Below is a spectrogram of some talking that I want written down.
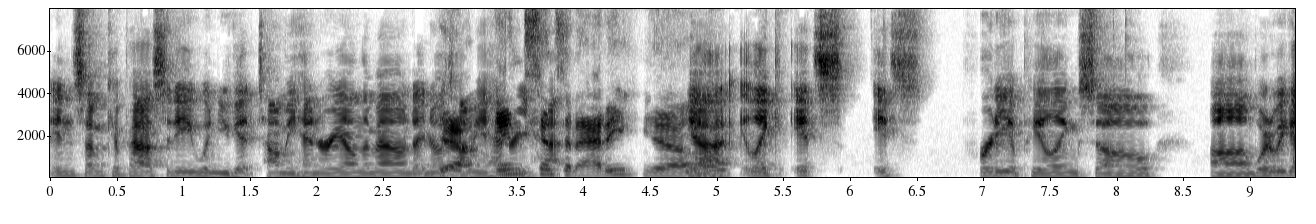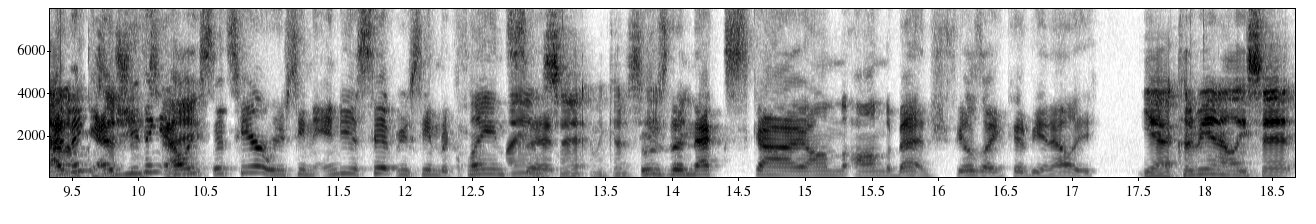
in some capacity when you get Tommy Henry on the mound. I know yeah. Tommy Henry in Cincinnati. Yeah, yeah, like, like it's it's pretty appealing. So um, where do we got? I think. Uh, do you think Ellie sits here? We've seen India sit. We've seen McLain sit. sit. We could Who's the next guy on on the bench? Feels like it could be an Ellie. Yeah, it could be an Ellie sit.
